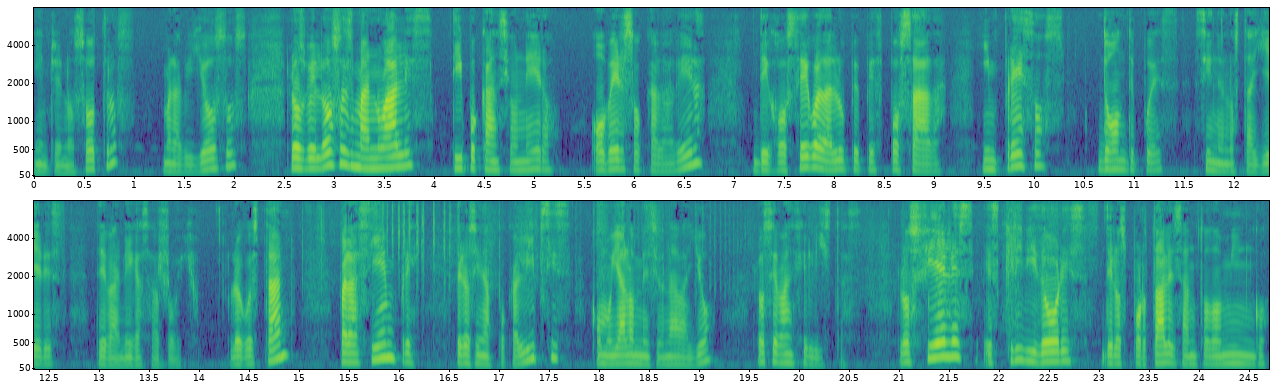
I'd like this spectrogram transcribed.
Y entre nosotros, maravillosos, los veloces manuales tipo cancionero o verso calavera de José Guadalupe Posada, impresos, ¿dónde pues? sino en los talleres de Vanegas Arroyo. Luego están, para siempre, pero sin apocalipsis, como ya lo mencionaba yo, los evangelistas, los fieles escribidores de los portales Santo Domingo,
